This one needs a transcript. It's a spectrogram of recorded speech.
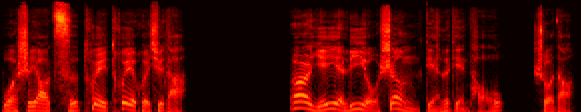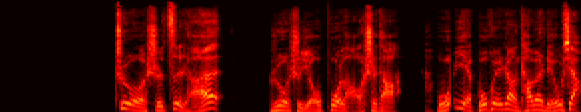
我是要辞退退回去的。二爷爷李有胜点了点头，说道：“这是自然，若是有不老实的。”我也不会让他们留下。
